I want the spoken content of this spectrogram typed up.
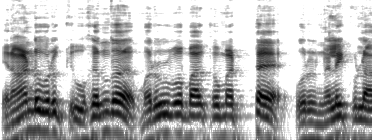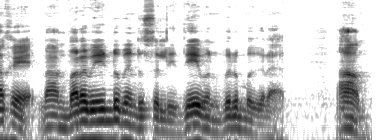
என் ஆண்டவருக்கு உகந்த மறுரூபமாக்கப்பட்ட ஒரு நிலைக்குள்ளாக நான் வர வேண்டும் என்று சொல்லி தேவன் விரும்புகிறார். ஆம்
